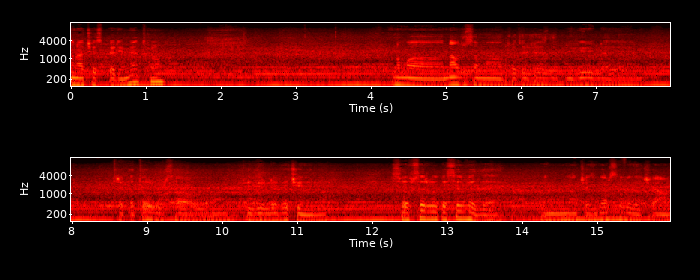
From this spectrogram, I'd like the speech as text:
în acest perimetru. Nu mă, n-am vrut să mă protejez de privirile trecătorilor sau privirile vecinilor. Se observă că se vede în acest gar se vede ce am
